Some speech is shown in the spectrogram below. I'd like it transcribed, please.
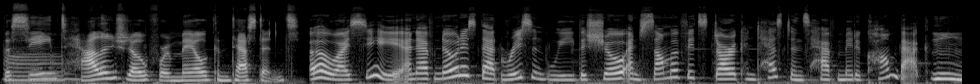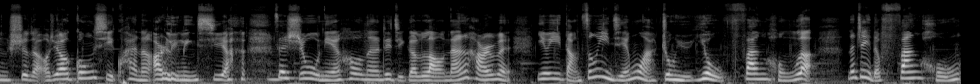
The singing talent show for male contestants. Oh, I see. And I've noticed that recently the show and some of its star contestants have made a comeback. 嗯，是的，我就要恭喜快男二零零七啊！在十五年后呢，这几个老男孩们因为一档综艺节目啊，终于又翻红了。 那这里的翻红，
